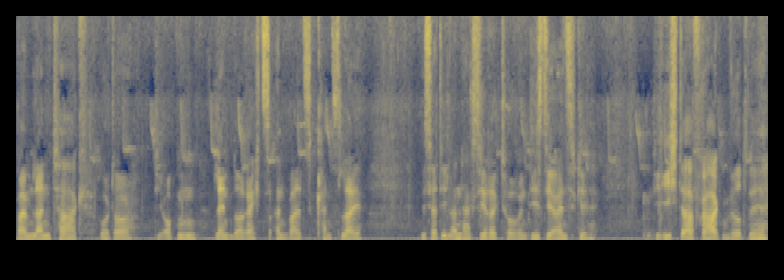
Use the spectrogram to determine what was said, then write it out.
beim Landtag oder die Oppenländer Rechtsanwaltskanzlei, ist ja die Landtagsdirektorin. Die ist die einzige die ich da fragen würde,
